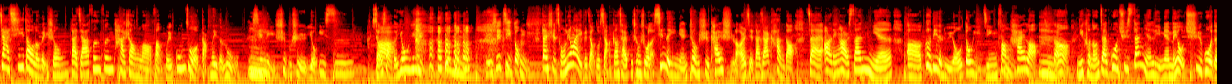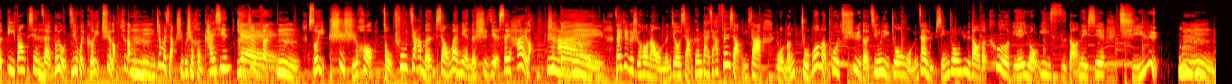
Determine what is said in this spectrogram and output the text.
假期到了尾声，大家纷纷踏上了返回工作岗位的路，嗯心里是不是有一丝小小的忧郁？嗯，有一些悸动。嗯，但是从另外一个角度想，刚才不称说了，新的一年正式开始了，而且大家看到，在二零二三年，呃，各地的旅游都已经放开了。嗯嗯，你可能在过去三年里面没有去过的地方，现在都有机会可以去了。是的，嗯，这么想是不是很开心？很振奋嗯，所以是时候走出家门，向外面的世界 say hi 了。是的嗯，在这个时候呢，我们就想跟大家分享一下我们主播们过去的经历中，我们在旅行中遇到的特别有意思的那些奇遇。嗯。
